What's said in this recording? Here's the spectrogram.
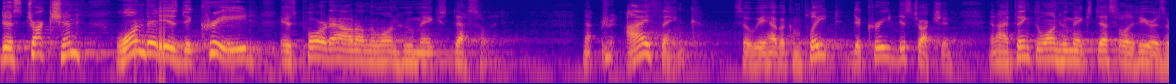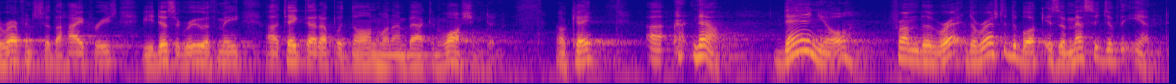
destruction, one that is decreed, is poured out on the one who makes desolate. Now, I think, so we have a complete decreed destruction, and I think the one who makes desolate here is a reference to the high priest. If you disagree with me, uh, take that up with Dawn when I'm back in Washington. Okay? Uh, now, Daniel from the, re- the rest of the book is a message of the end.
